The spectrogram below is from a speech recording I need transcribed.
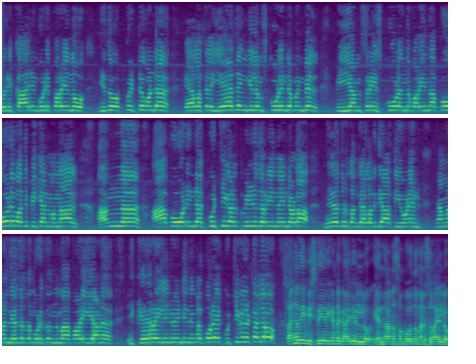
ഒരു കാര്യം കൂടി പറയുന്നു. ഇത് ഒപ്പിട്ടുകൊണ്ട് കേരളത്തിലെ ഏതെങ്കിലും സ്കൂളിന്റെ മുൻപിൽ പി എം ശ്രീ സ്കൂൾ എന്ന് പറയുന്ന ബോർഡ് പതിപ്പിക്കാൻ വന്നാൽ അന്ന് ആ ബോർഡിന്റെ കുറ്റികൾ പിഴുതെറിയുന്നതിന്റെ ഉള്ള നേതൃത്വം കേരള വിദ്യാർത്ഥി യൂണിയൻ ഞങ്ങൾ നേതൃത്വം കൊടുക്കുന്ന പറയുകയാണ്. ഈ കേരളിന് വേണ്ടി നിങ്ങൾ കുറേ കുറ്റികൾ ഇട്ടല്ലോ. സംഗതി വിശദീകരിക്കേണ്ട കാര്യമല്ലോ എന്താണ് സംഭവം എന്ന് മനസ്സിലായല്ലോ?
